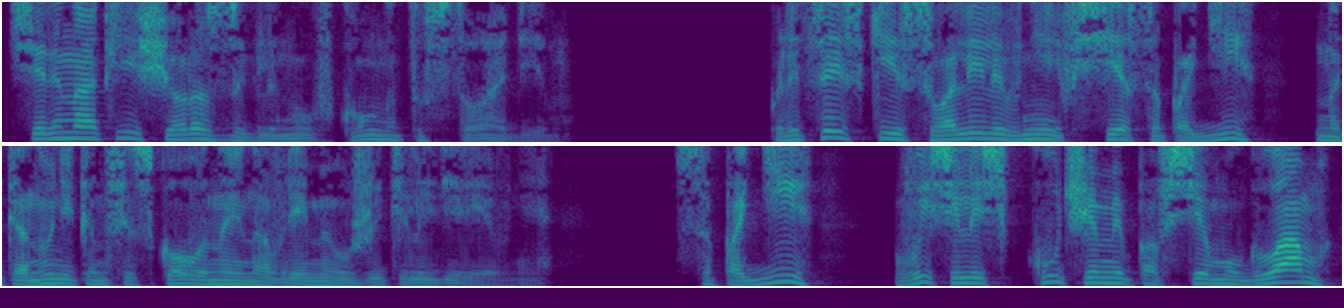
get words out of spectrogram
Серенак еще раз заглянул в комнату 101. Полицейские свалили в ней все сапоги, накануне конфискованные на время у жителей деревни. Сапоги высились кучами по всем углам,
